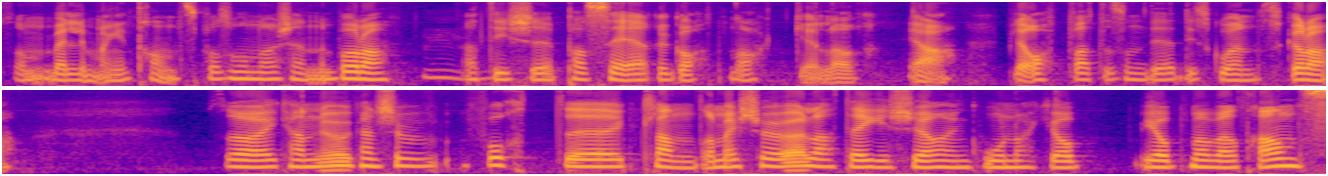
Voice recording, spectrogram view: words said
som veldig mange transpersoner kjenner på. da. At de ikke passerer godt nok, eller ja, blir oppfattet som det de skulle ønske. da. Så jeg kan jo kanskje fort eh, klandre meg sjøl at jeg ikke gjør en god nok jobb jobb med å være trans.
